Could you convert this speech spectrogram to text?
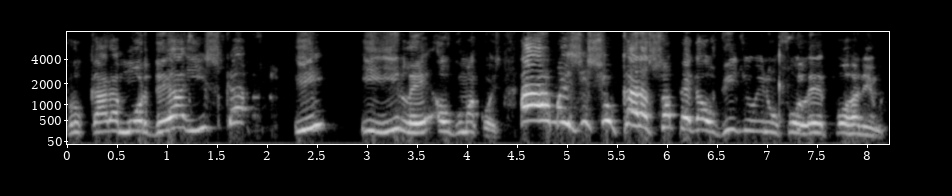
para o cara morder a isca e, e ir ler alguma coisa. Ah, mas e se o cara só pegar o vídeo e não for ler porra nenhuma?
